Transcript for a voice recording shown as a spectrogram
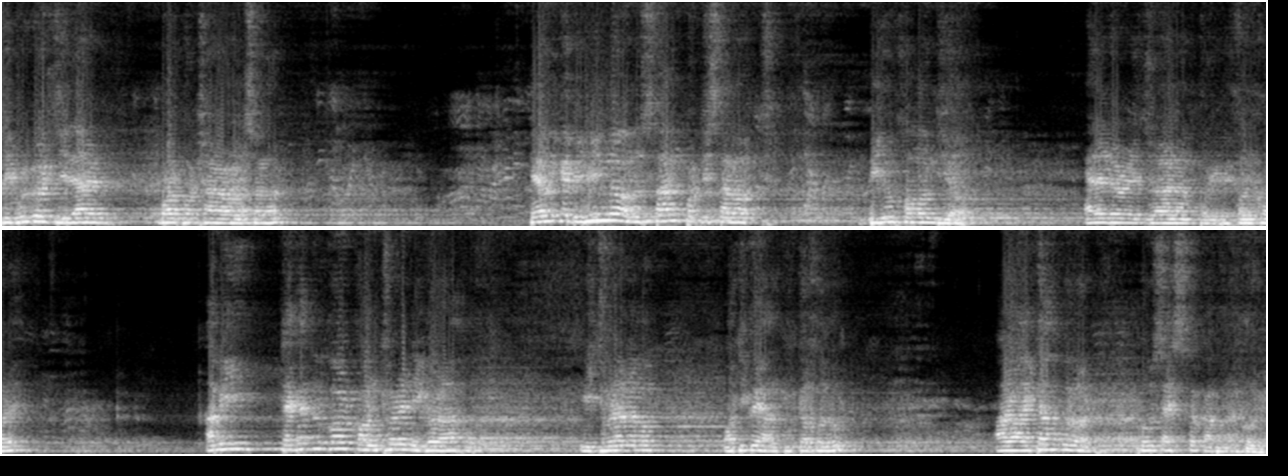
ডিব্ৰুগড় জিলাৰ বৰপথাৰৰ অঞ্চলত। তেওঁলোকে বিভিন্ন অনুষ্ঠান প্ৰতিষ্ঠানত বিহু সম্বন্ধীয় এনেদৰে জোৰানাম পৰিৱেশন কৰে। আমি তেখেতলোকৰ কণ্ঠৰে নিগৰা এই জোৰানামত অতিকৈ আলভুত হ'লোঁ। আৰু আইতাসকলৰ সুস্বাস্থ্য কামনা কৰি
